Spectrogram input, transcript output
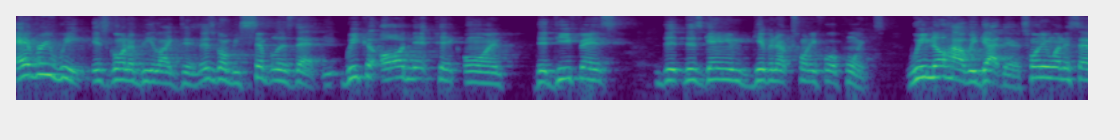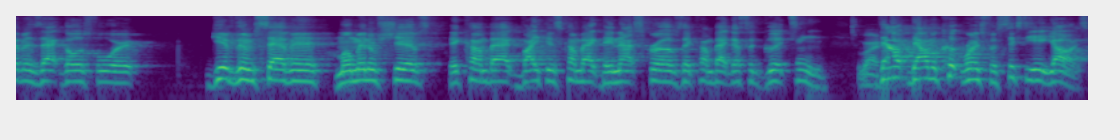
every week it's going to be like this. It's going to be simple as that. We could all nitpick on the defense. This game giving up 24 points. We know how we got there. 21 to seven. Zac goes for it. Give them seven. Momentum shifts. They come back. Vikings come back. They not scrubs. They come back. That's a good team. Right. Dal- Dalvin Cook runs for 68 yards.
